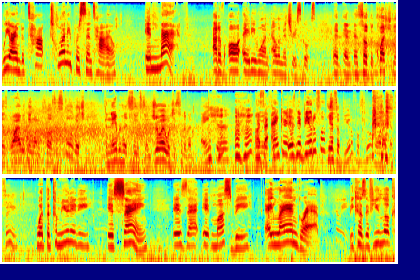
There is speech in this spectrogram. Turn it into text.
We are in the top 20 percentile in math out of all 81 elementary schools. And, and, and so the question is, why would they want to close the school, which the neighborhood seems to enjoy, which is sort of an anchor? Mm-hmm, mm-hmm. It's mean, an anchor. Isn't it beautiful? Yeah, it's a beautiful school from what I can see. What the community is saying is that it must be a land grab. Because if you look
